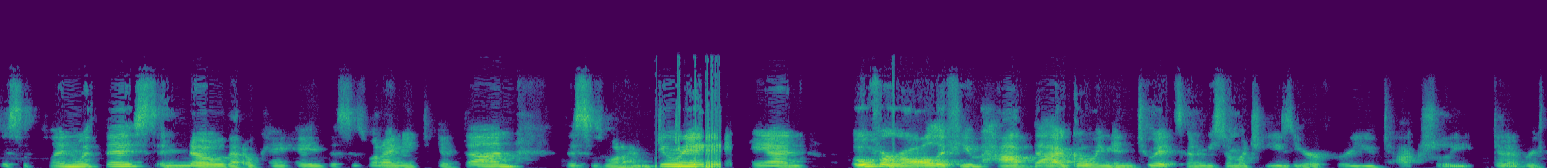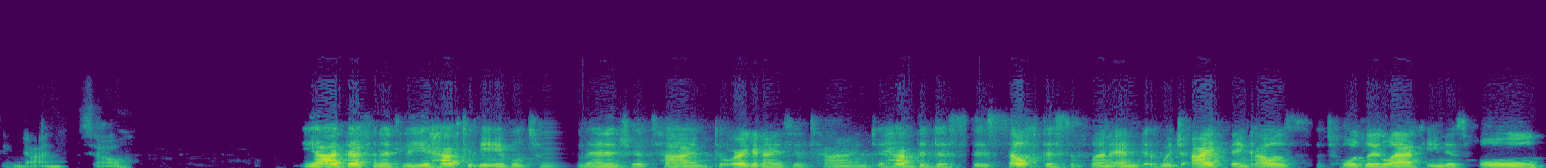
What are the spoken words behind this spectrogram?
discipline with this and know that okay hey this is what i need to get done. This is what i'm doing. And overall if you have that going into it it's going to be so much easier for you to actually get everything done. So. Yeah definitely. You have to be able to manage your time to organize your time to have the dis- self-discipline. And which i think i was totally lacking this whole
